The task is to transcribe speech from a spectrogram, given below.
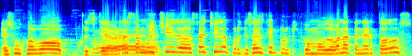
Es un juego pues, que la verdad está muy Eh. chido, está chido porque ¿sabes qué? Porque como lo van a tener todos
